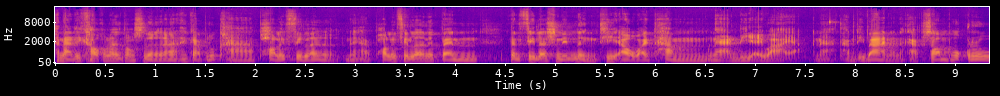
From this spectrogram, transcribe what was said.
ขณะที่เขากำลังต้องเสนองานให้กับลูกค้า polyfiller นะครับ polyfiller เนี่ยเป็นเป็น filler ชนิดหนึ่งที่เอาไว้ทำงาน DIY อะนะทำที่บ้านนะครับซ่อมพวกรู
